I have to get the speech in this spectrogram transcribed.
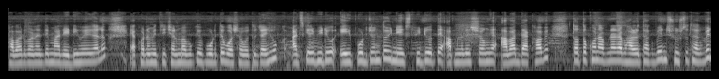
খাবার বানাতে মা রেডি হয়ে গেল। এখন আমি ত্রিশানবাবুকে পড়তে বসাবো। তো যাই হোক, আজকের ভিডিও এই পর্যন্তই। নেক্সট ভিডিওতে আপনাদের সঙ্গে আবার দেখা হবে। ততক্ষণ আপনারা ভালো থাকবেন, সুস্থ থাকবেন।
